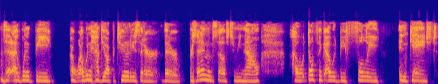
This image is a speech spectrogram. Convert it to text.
that I wouldn't be I, I wouldn't have the opportunities that are that are presenting themselves to me now. I w- don't think I would be fully engaged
